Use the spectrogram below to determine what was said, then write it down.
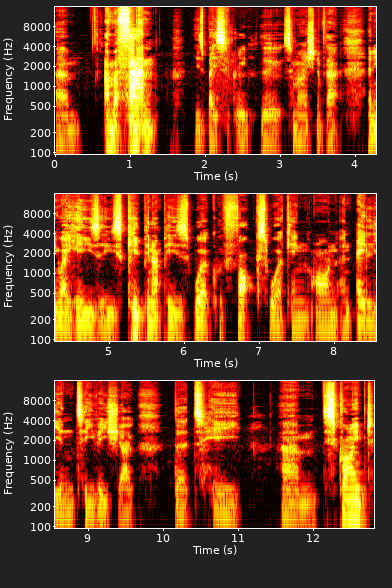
Um, I'm a fan. Is basically the summation of that. Anyway, he's he's keeping up his work with Fox, working on an Alien TV show that he um, described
